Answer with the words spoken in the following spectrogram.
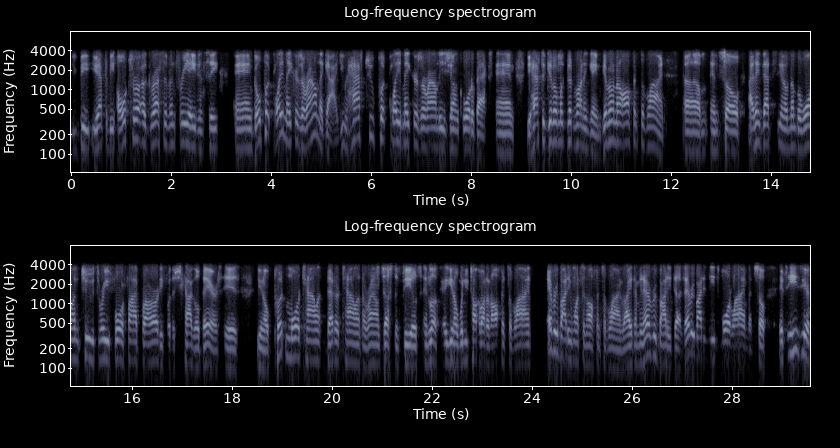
you be you have to be ultra aggressive in free agency and go put playmakers around the guy. You have to put playmakers around these young quarterbacks, and you have to give them a good running game, give them an offensive line. Um, and so I think that's you know number one, two, three, four, five priority for the Chicago Bears is you know put more talent, better talent around Justin Fields. And look, you know when you talk about an offensive line, everybody wants an offensive line, right? I mean everybody does. Everybody needs more linemen. So it's easier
